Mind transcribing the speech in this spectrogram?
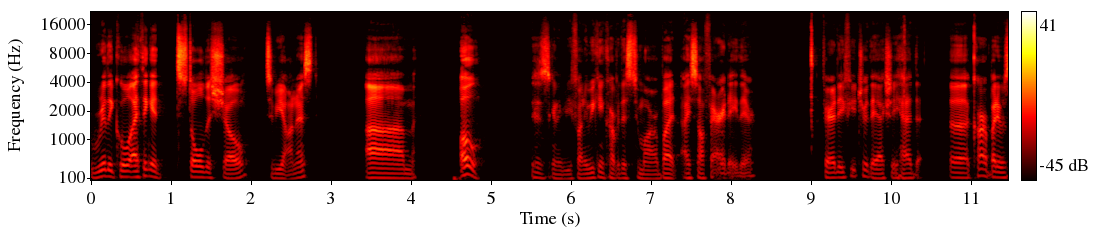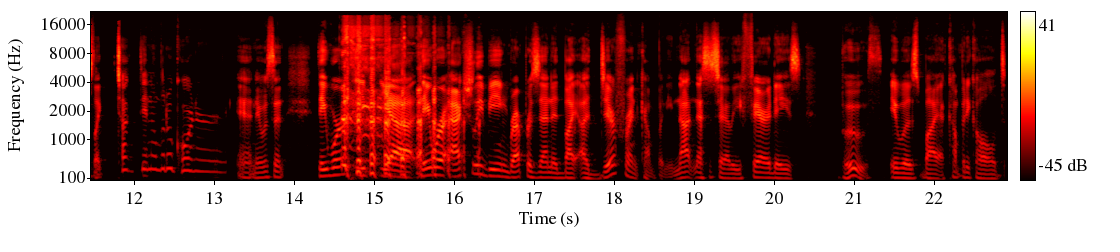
Really cool. I think it stole the show, to be honest. Um, oh, this is gonna be funny. We can cover this tomorrow, but I saw Faraday there. Faraday Future. They actually had a car, but it was like tucked in a little corner, and it wasn't. They were, yeah, they were actually being represented by a different company, not necessarily Faraday's booth. It was by a company called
